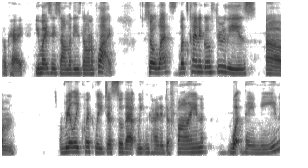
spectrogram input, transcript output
okay? You might say some of these don't apply. So let's let's kind of go through these um, really quickly just so that we can kind of define what they mean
